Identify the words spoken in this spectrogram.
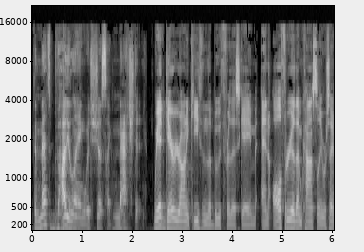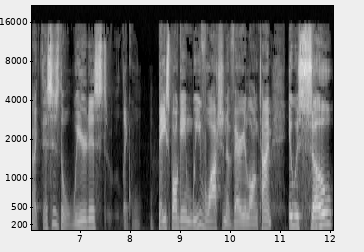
the Mets' body language just like matched it. we had Gary, Ron, and Keith in the booth for this game, and all three of them constantly were saying like, "This is the weirdest like baseball game we've watched in a very long time." It was so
